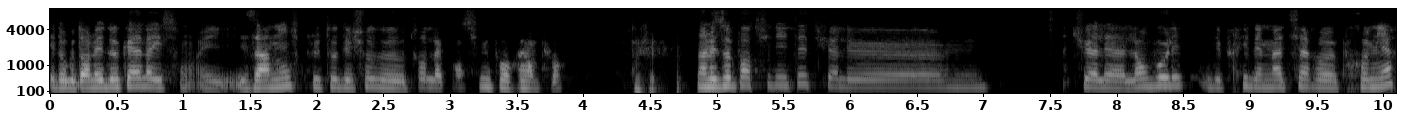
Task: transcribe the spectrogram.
Et donc, dans les deux cas, là, ils, sont, ils annoncent plutôt des choses autour de la consigne pour réemploi. Dans les opportunités, tu as le tu as l'envolée des prix des matières premières.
